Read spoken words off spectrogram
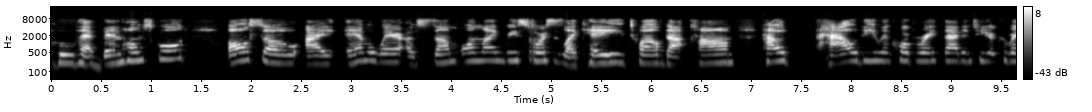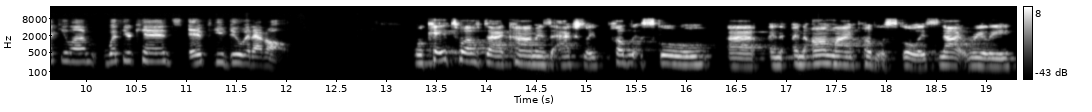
who have been homeschooled? Also i am aware of some online resources like k12.com how how do you incorporate that into your curriculum with your kids if you do it at all well, K12.com is actually public school, uh, an, an, online public school. It's not really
